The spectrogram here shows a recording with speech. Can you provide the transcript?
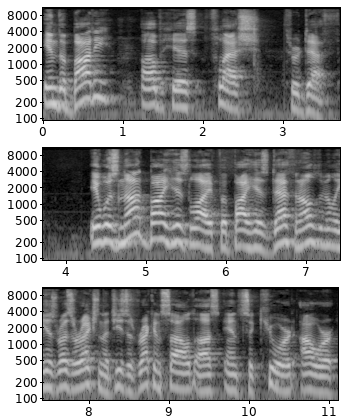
in the body of his flesh through death. It was not by his life, but by his death and ultimately his resurrection that Jesus reconciled us and secured our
